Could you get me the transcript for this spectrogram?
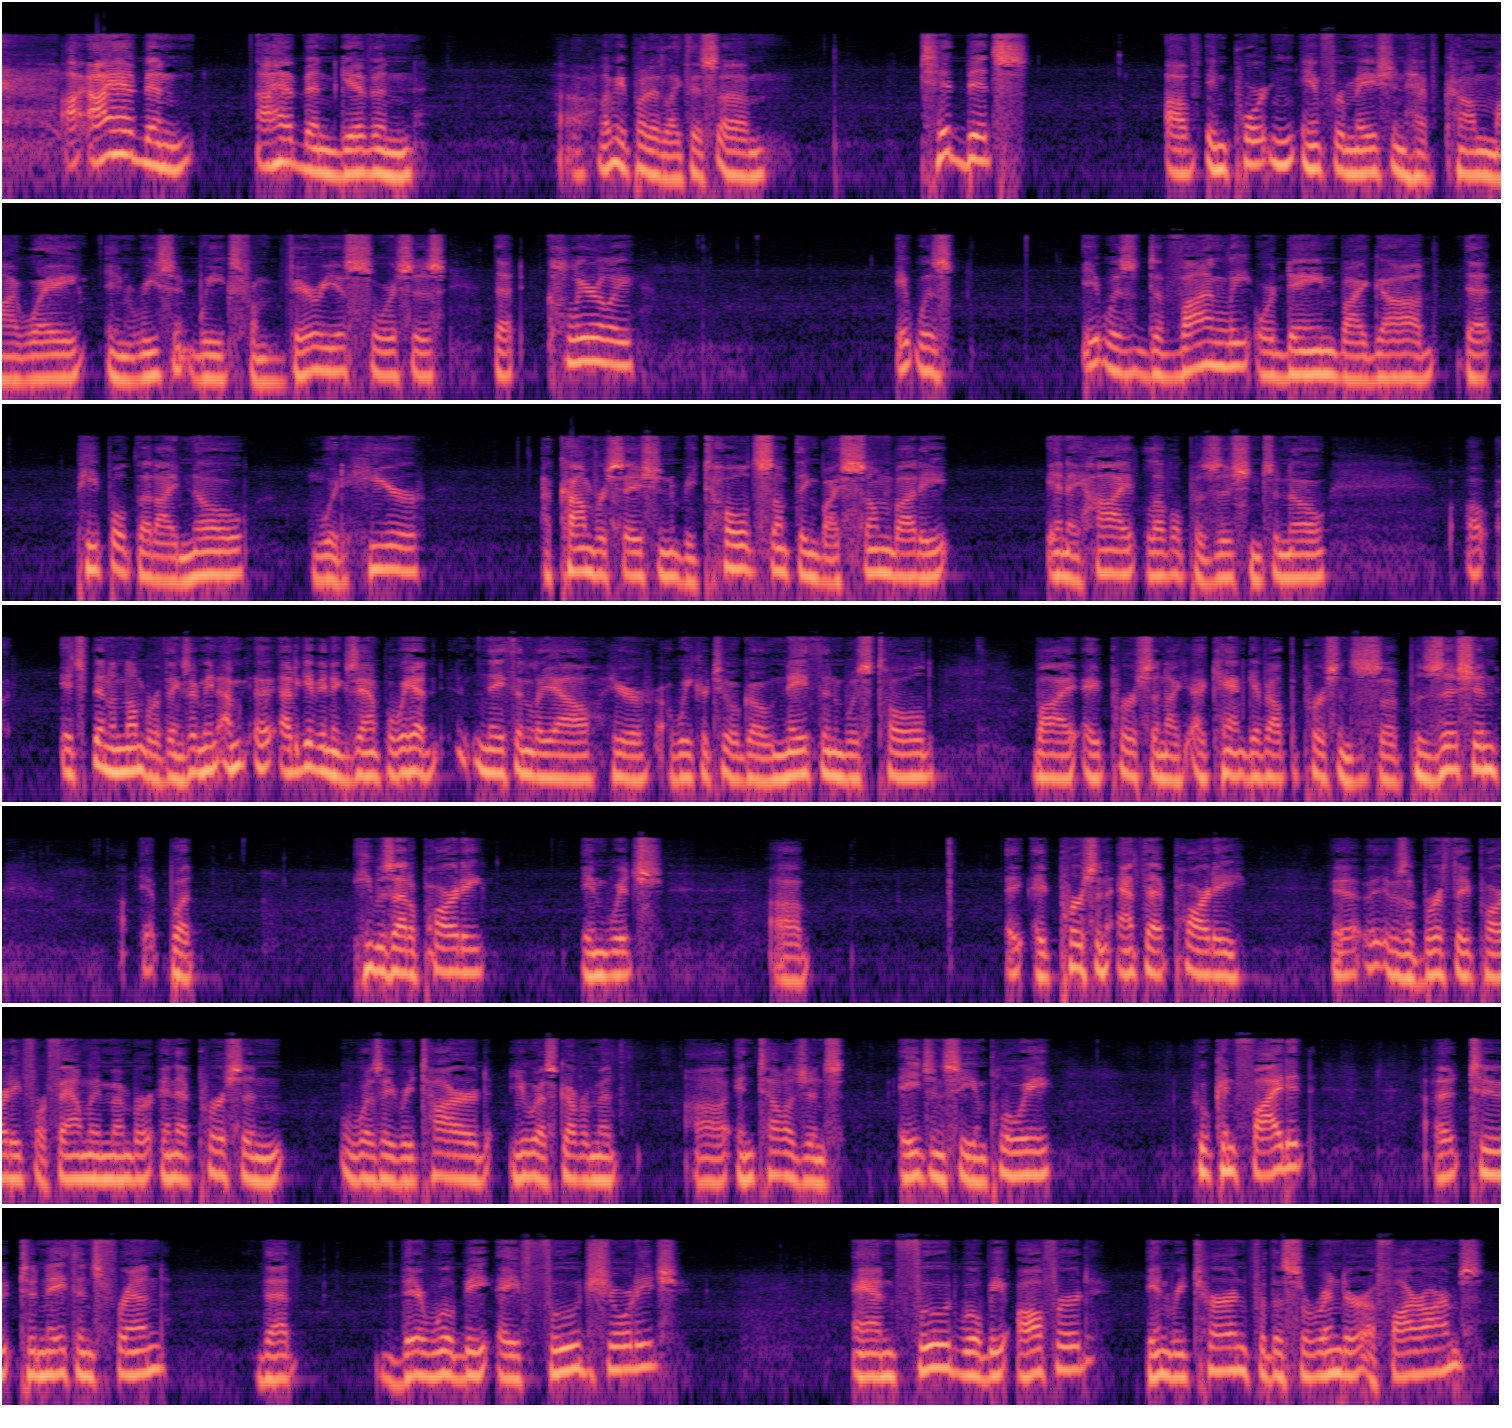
I, I have been, I have been given. Uh, let me put it like this: um, tidbits of important information have come my way in recent weeks from various sources that clearly it was it was divinely ordained by God that people that I know would hear a conversation, be told something by somebody in a high level position to know. Oh, it's been a number of things. I mean, I'm, I'll give you an example. We had Nathan Leal here a week or two ago. Nathan was told by a person. I, I can't give out the person's uh, position, but he was at a party in which uh, a, a person at that party, uh, it was a birthday party for a family member, and that person was a retired U.S. government uh, intelligence agency employee who confided uh, to to Nathan's friend that there will be a food shortage and food will be offered in return for the surrender of firearms,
